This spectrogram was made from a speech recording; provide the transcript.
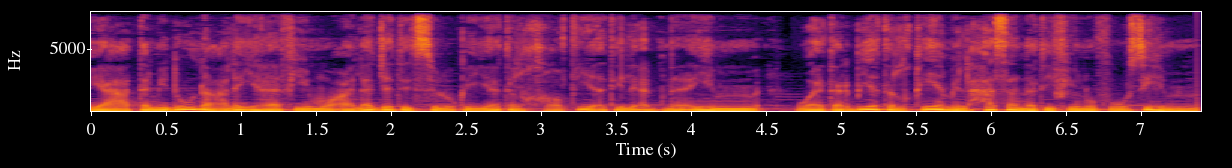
يعتمدون عليها في معالجة السلوكيات الخاطئة لأبنائهم وتربية القيم الحسنة في نفوسهم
